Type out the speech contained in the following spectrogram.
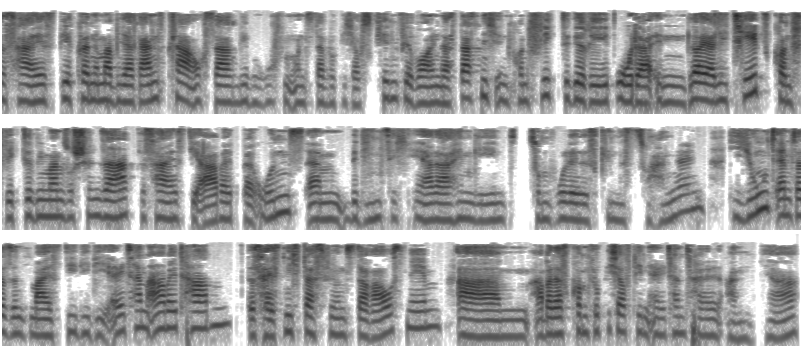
das heißt, wir können immer wieder ganz klar auch sagen, wir berufen uns da wirklich aufs Kind. Wir wollen, dass das nicht in Konflikte gerät oder in Loyalitätskonflikte, wie man so schön sagt. Das heißt, die Arbeit bei uns ähm, bedient sich eher dahingehend, zum Wohle des Kindes zu handeln. Die Jugendämter sind meist die, die die Elternarbeit haben. Das heißt nicht, dass wir uns da rausnehmen, ähm, aber das kommt wirklich auf den Elternteil an. Ja,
